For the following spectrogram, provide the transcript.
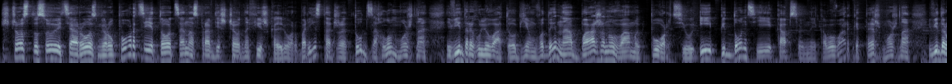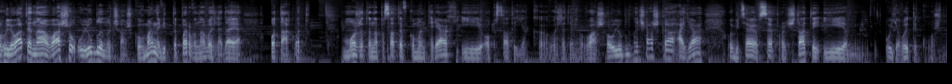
Що стосується розміру порції, то це насправді ще одна фішка Льор Баріста, адже тут загалом можна відрегулювати об'єм води на бажану вами порцію. І піддон цієї капсульної кавоварки теж можна відрегулювати на вашу улюблену чашку. В мене відтепер вона виглядає отак. От можете написати в коментарях і описати, як виглядає ваша улюблена чашка. А я обіцяю все прочитати і уявити кожну.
